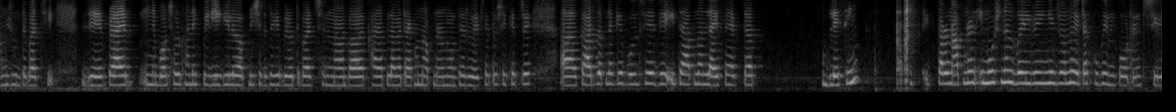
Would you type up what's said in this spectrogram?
আমি শুনতে পাচ্ছি যে প্রায় বছর খানেক পেরিয়ে গেলেও আপনি সেটা থেকে বেরোতে পারছেন না বা খারাপ লাগাটা এখনও আপনার মধ্যে রয়েছে। তো সেক্ষেত্রে কাজ আপনাকে বলছে যে এটা আপনার লাইফে একটা ব্লেসিং কারণ আপনার ইমোশনাল ওয়েলবিংয়ের জন্য এটা খুব ইম্পর্টেন্ট ছিল।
